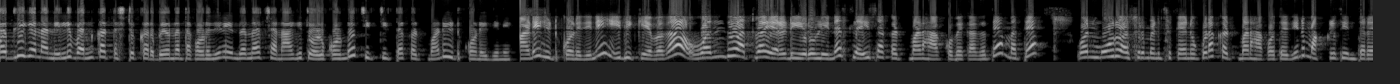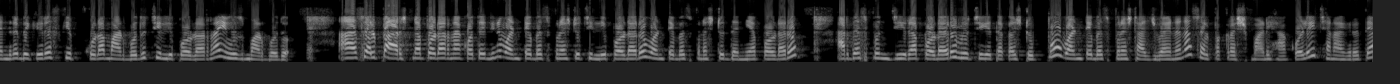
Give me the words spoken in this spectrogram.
ಮೊದಲಿಗೆ ನಾನು ಇಲ್ಲಿ ಒಂದ್ ಕಟ್ ಅಷ್ಟು ಕರಿಬೇವನ್ನ ತಗೊಂಡಿದ್ದೀನಿ. ಇದನ್ನ ಚೆನ್ನಾಗಿ ತೊಳ್ಕೊಂಡು ಚಿಕ್ಕ ಚಿಕ್ಕ ಕಟ್ ಮಾಡಿ ಇಟ್ಕೊಂಡಿದ್ದೀನಿ. ಮಾಡಿ ಇಟ್ಕೊಂಡಿದ್ದೀನಿ. ಇದಕ್ಕೆ ಇವಾಗ ಒಂದು ಅಥವಾ ಎರಡು ಈರುಳ್ಳಿನ ಸ್ಲೈಸ್ ಆಗಿ ಕಟ್ ಮಾಡಿ ಹಾಕೋಬೇಕಾಗುತ್ತೆ. ಮತ್ತೆ ಒಂದ್ ಮೂರು ಹಸಿರು ಮೆಣಸಿನಕಾಯಿನೂ ಕೂಡ ಕಟ್ ಮಾಡಿ ಹಾಕೋತಾ ಇದ್ದೀನಿ. ಮಕ್ಳು ತಿಂತಾರೆ ಅಂದ್ರೆ ಬೇಕಿದ್ರೆ ಸ್ಕಿಪ್ ಕೂಡ ಮಾಡ್ಬೋದು. ಚಿಲ್ಲಿ ಪೌಡರ್ನ ಯೂಸ್ ಮಾಡ್ಬೋದು. ಸ್ವಲ್ಪ ಅರ್ಶಿನ ಪೌಡರ್ ಹಾಕೋತಾ ಇದ್ದೀನಿ. ಒನ್ ಟೇಬಲ್ ಸ್ಪೂನ್ ಅಷ್ಟು ಚಿಲ್ಲಿ ಪೌಡರ್ ಒನ್ ಟೇಬಲ್ ಸ್ಪೂನ್ ಅಷ್ಟು ಧನಿಯಾ ಪೌಡರ್ ಅರ್ಧ ಸ್ಪೂನ್ ಜೀರಾ ಪೌಡರ್ ರುಚಿಗೆ ತಕ್ಕಷ್ಟು ಉಪ್ಪು ಒನ್ ಟೇಬಲ್ ಸ್ಪೂನ್ ಅಷ್ಟು ಅಜ್ವಾಯಿನ ಸ್ವಲ್ಪ ಕ್ರಶ್ ಮಾಡಿ ಹಾಕೊಳ್ಳಿ ಚೆನ್ನಾಗಿರುತ್ತೆ.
